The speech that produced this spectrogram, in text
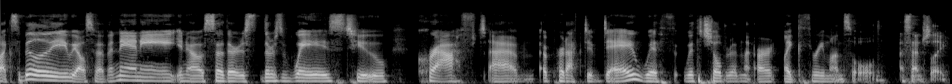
flexibility. We also have a nanny, you know, so there's there's ways to craft um, a productive day with with children that aren't like three months old, essentially.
